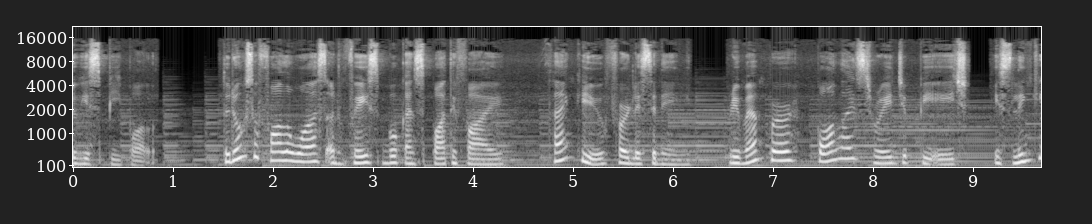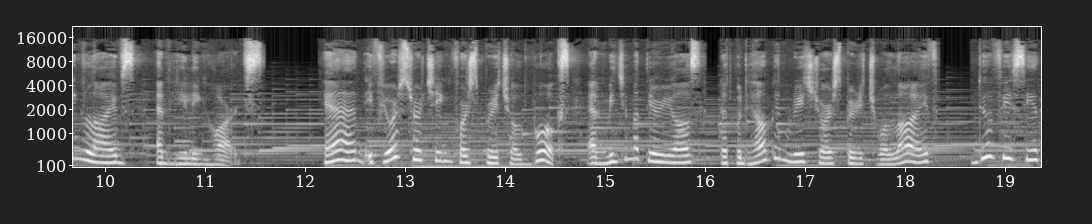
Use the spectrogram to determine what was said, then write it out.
to His people. To those who follow us on Facebook and Spotify, thank you for listening. Remember, Pauline's Radio PH is linking lives and healing hearts. And if you're searching for spiritual books and media materials that would help enrich your spiritual life, do visit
